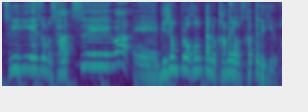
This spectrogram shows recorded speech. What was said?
3D 映像の撮影は、えー、ビジョンプロ本体のカメラを使ってできると。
